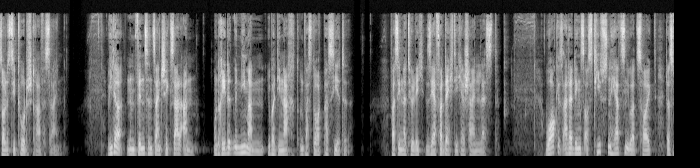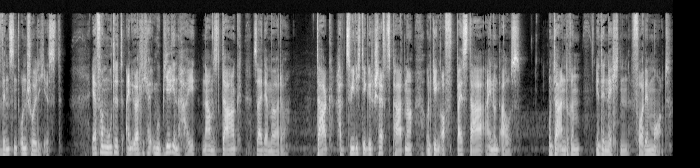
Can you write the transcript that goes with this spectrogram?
soll es die Todesstrafe sein. Wieder nimmt Vincent sein Schicksal an und redet mit niemandem über die Nacht und was dort passierte. Was ihn natürlich sehr verdächtig erscheinen lässt. Walk ist allerdings aus tiefstem Herzen überzeugt, dass Vincent unschuldig ist. Er vermutet, ein örtlicher Immobilienhai namens Dark sei der Mörder. Dark hat zwielichtige Geschäftspartner und ging oft bei Star ein und aus. Unter anderem in den Nächten vor dem Mord.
